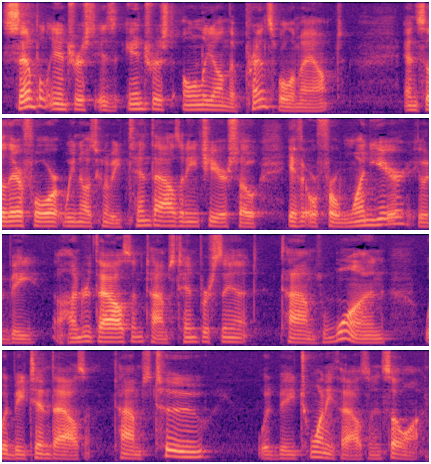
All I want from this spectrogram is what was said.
Simple interest is interest only on the principal amount, and so therefore we know it's going to be 10,000 each year. So if it were for one year, it would be 100,000 times 10% times 1 would be 10,000 times 2 would be 20,000 and so on.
